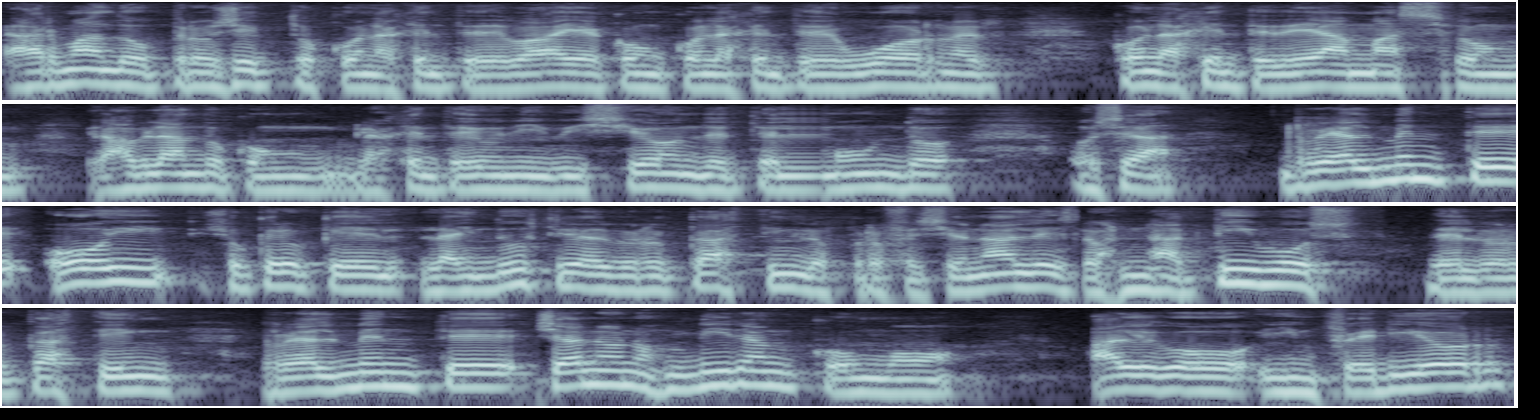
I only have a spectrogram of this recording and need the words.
armando proyectos con la gente de Viacom, con la gente de Warner, con la gente de Amazon, hablando con la gente de Univision, de Telemundo, o sea, Realmente hoy yo creo que la industria del broadcasting, los profesionales, los nativos del broadcasting, realmente ya no nos miran como algo inferior,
